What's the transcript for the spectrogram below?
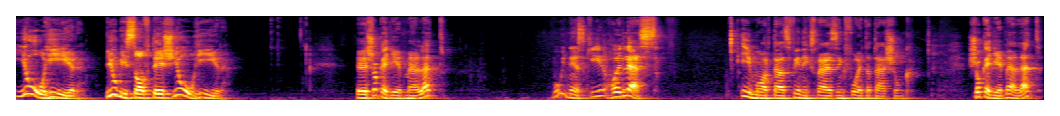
jó hír. Ubisoft és jó hír. Sok egyéb mellett úgy néz ki, hogy lesz Immortals Phoenix Rising folytatásunk. Sok egyéb mellett,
